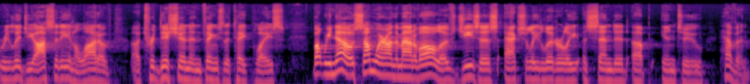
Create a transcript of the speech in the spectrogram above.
religiosity and a lot of uh, tradition and things that take place. But we know somewhere on the Mount of Olives, Jesus actually literally ascended up into heaven.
